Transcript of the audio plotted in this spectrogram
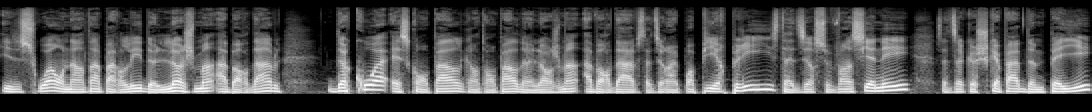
il soit, on entend parler de logement abordable de quoi est-ce qu'on parle quand on parle d'un logement abordable? C'est-à-dire un pas pire prix, c'est-à-dire subventionné, c'est-à-dire que je suis capable de me payer.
